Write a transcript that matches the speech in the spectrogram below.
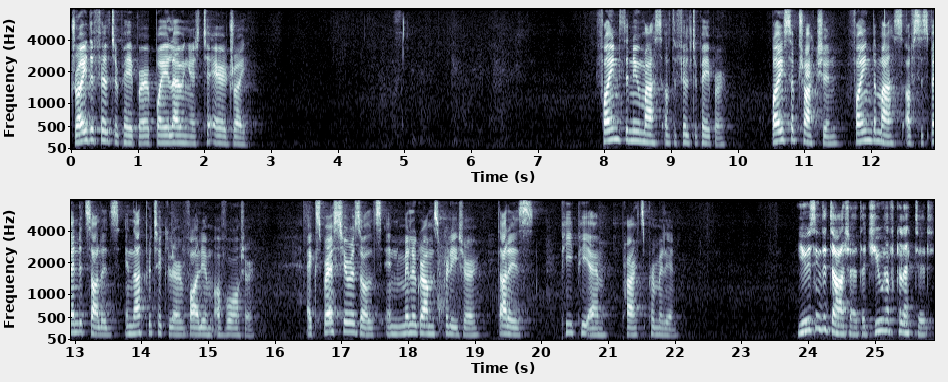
Dry the filter paper by allowing it to air dry. Find the new mass of the filter paper. By subtraction, find the mass of suspended solids in that particular volume of water. Express your results in milligrams per litre, that is, ppm parts per million. Using the data that you have collected,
